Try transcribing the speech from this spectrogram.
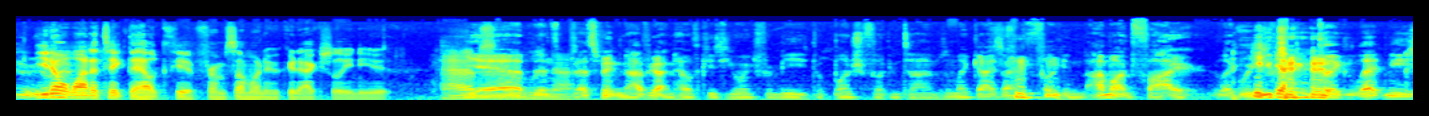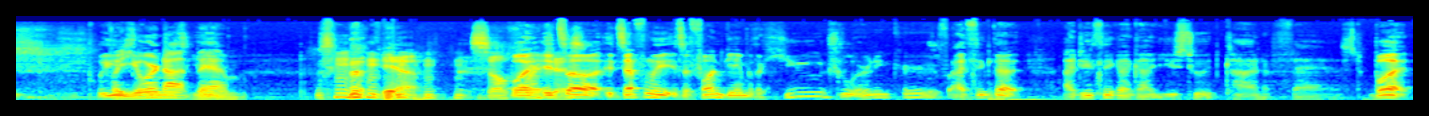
It'll be You don't fine. want to take the health kit from someone who could actually need it. Absolutely yeah, that, not. that's been. I've gotten health kits yoinked for me a bunch of fucking times. I'm like, guys, I'm fucking, I'm on fire. Like, will you like let me, please? But you're not just heal. them. Yeah. Self But it's uh it's definitely it's a fun game with a huge learning curve. I think that I do think I got used to it kind of fast, but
